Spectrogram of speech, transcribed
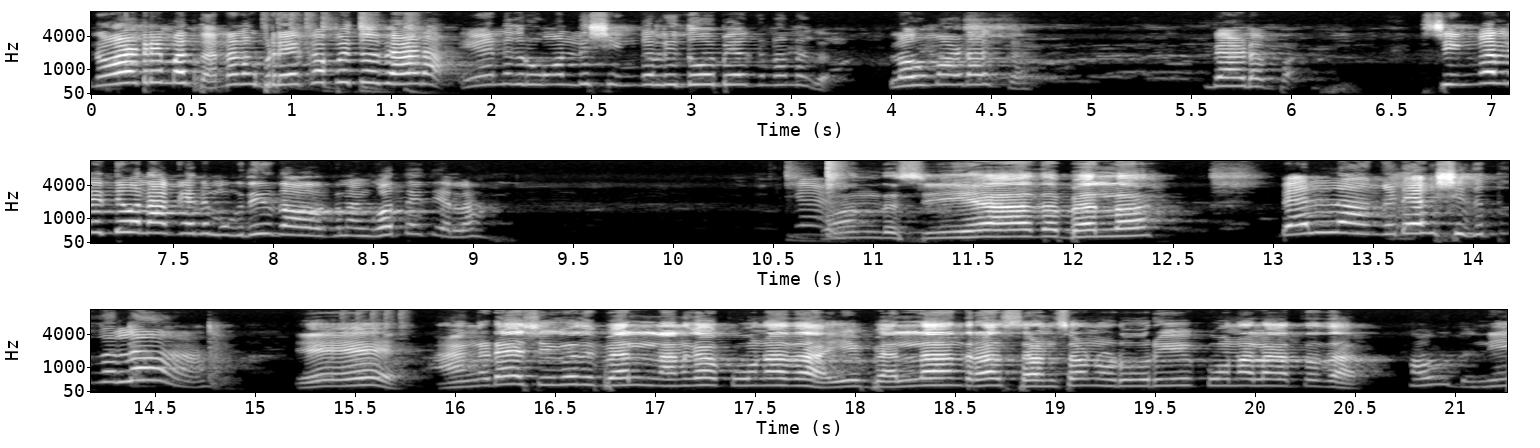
ನೋಡ್ರಿ ಮತ್ತ ನನಗೆ ಬ್ರೇಕಪ್ ಇದ್ದು ಬೇಡ ಏನಿದ್ರು ಓನ್ಲಿ ಸಿಂಗಲ್ ಇದ್ದು ಬೇಕು ನನಗೆ. ಲವ್ ಮಾಡಾಕ. ಬೇಡಪ್ಪ ಸಿಂಗಲ್ ಇದ್ದೀವ ನಾಲ್ಕೈದು ಮುಗ್ದಿದ್ದಾವ ನಂಗೆ ಗೊತ್ತೈತಿ ಅಲ್ಲ ಒಂದು ಸಿಹಿಯಾದ ಬೆಲ್ಲ. ಬೆಲ್ಲ ಅಂಗಡಿಯಾಗ ಸಿಗುತ್ತದಲ್ಲ ಏ ಅಂಗಡಿ ಸಿಗೋದು ಬೆಲ್ಲ ನನಗ ಕೂನದ. ಈ ಬೆಲ್ಲ ಅಂದ್ರ ಸಣ್ಣ ಸಣ್ಣ ಹುಡುಗರಿಗೆ ಕೂನಲಾಗತ್ತದ. ಹೌದು. ನೀ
